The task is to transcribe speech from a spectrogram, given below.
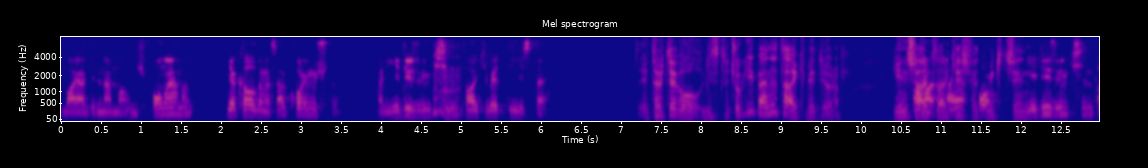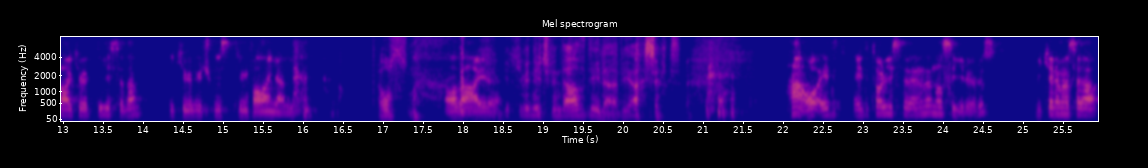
bayağı dinlenme almış. Onu hemen yakaladı mesela koymuştu. Hani 700 bin kişinin Hı. takip ettiği liste. E, tabii tabii o liste çok iyi. Ben de takip ediyorum. Yeni Ama, şarkılar e, o keşfetmek için 700 bin kişinin takip ettiği listeden 2000-3000 stream falan geldi. olsun. o da ayrı. 2000-3000 de az değil abi. Yavaş yavaş. Ha o edit- editör listelerine nasıl giriyoruz? Bir kere mesela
